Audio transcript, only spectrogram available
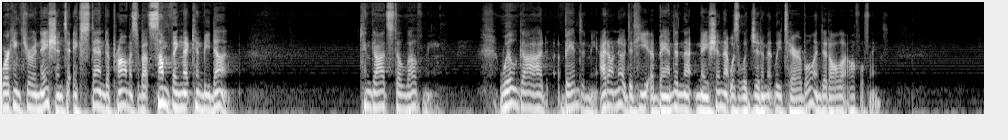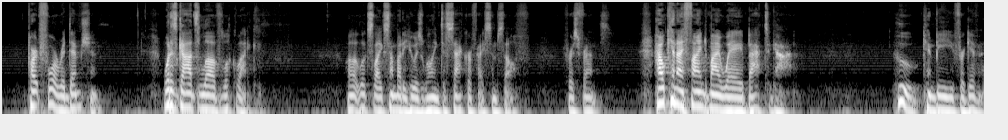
working through a nation to extend a promise about something that can be done. Can God still love me? Will God abandon me? I don't know. Did he abandon that nation that was legitimately terrible and did all the awful things? Part four, redemption. What does God's love look like? Well, it looks like somebody who is willing to sacrifice himself for his friends. How can I find my way back to God? Who can be forgiven?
